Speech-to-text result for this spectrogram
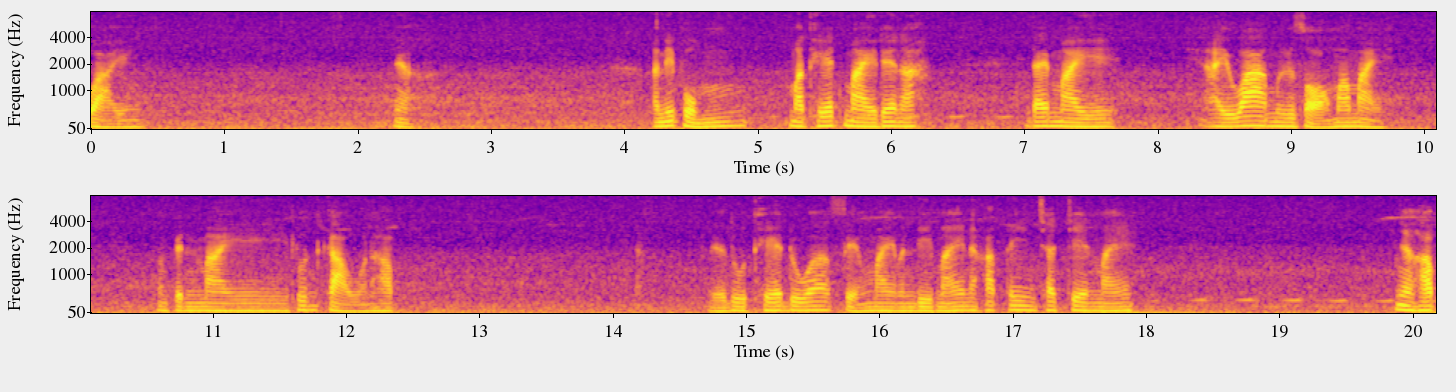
กว่าเอง เนี่ย อันนี้ผมมาเทสไม้ด้วยนะ ได้ไม้ไอว่ามือสองมาใหม่ มันเป็นไม้รุ่นเก่านะครับ เดี๋ยวดูเทสดูว่าเสียงไม้มันดีไหมนะครับ ได้ยินชัดเจนไหม เนี่ยครับ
